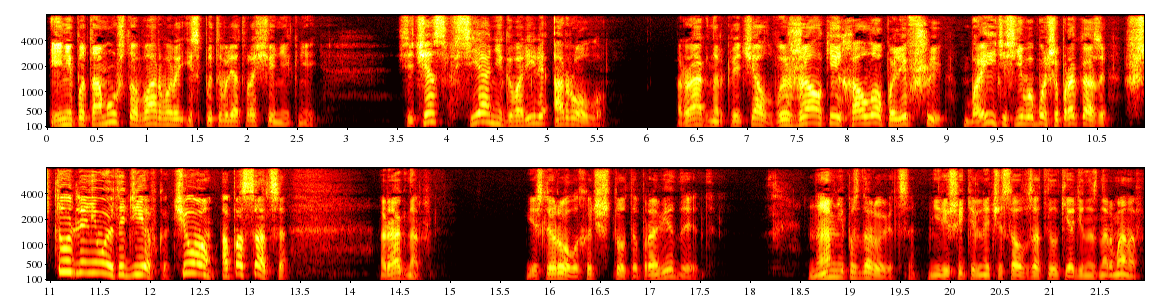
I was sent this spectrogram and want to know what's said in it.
И не потому, что варвары испытывали отвращение к ней. Сейчас все они говорили о Роллу. Рагнар кричал, «Вы жалкие холопы, левши! Боитесь его больше проказы! Что для него эта девка? Чего вам опасаться?» «Рагнар, если Ролла хоть что-то проведает, нам не поздоровится», — нерешительно чесал в затылке один из норманов.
